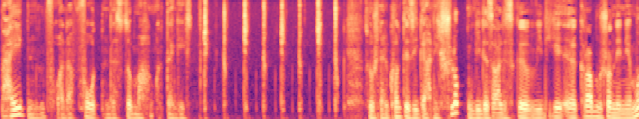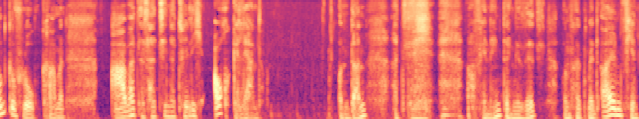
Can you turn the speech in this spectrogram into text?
beiden Vorderpfoten das zu machen. Und dann ging es so schnell konnte sie gar nicht schlucken, wie das alles, wie die äh, Krabben schon in ihren Mund geflogen kamen. Aber das hat sie natürlich auch gelernt. Und dann hat sie sich auf ihren Hintern gesetzt und hat mit allen Vieren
